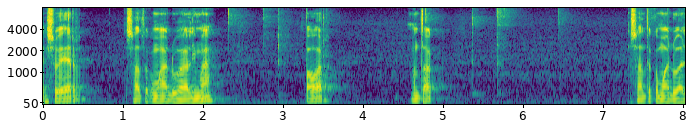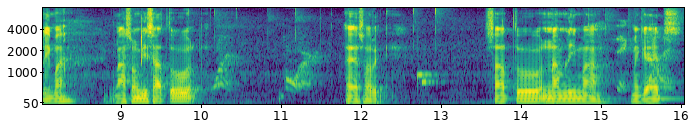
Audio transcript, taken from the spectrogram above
SWR 1,25 power mentok. 1,25 langsung di satu. Eh sorry. 165 MHz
